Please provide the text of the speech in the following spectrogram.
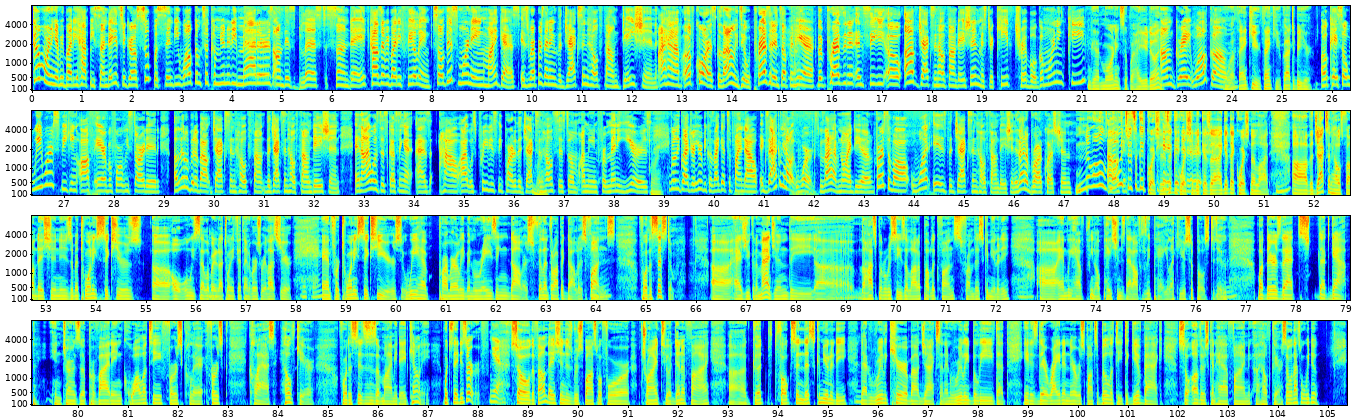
Good morning, everybody. Happy Sunday. It's your girl, Super Cindy. Welcome to Community Matters on this blessed Sunday. How's everybody feeling? So, this morning, my guest is representing the Jackson Health Foundation. I have, of course, because I only deal with presidents up in here, the president and CEO of Jackson Health Foundation, Mr. Keith Tribble. Good morning, Keith. Good morning, Super. How you doing? I'm great. Welcome. well, thank you. Thank you. Glad to be here. Okay, so we were speaking off air before we started a little bit about Jackson Health Found the Jackson Health Foundation, and I was discussing it as how I was previously part of the Jackson Health System. I mean, for many years. Right. Really glad you're here because I get to find out exactly how it works because I have no idea. First of all, what is the Jackson Health Foundation? Is that a broad question? No, no, Oh, okay. it's, it's a good question. It's a good question because uh, I get that question a lot. Mm-hmm. Uh, the Jackson Health Foundation is about 26 years uh, old. We celebrated our 25th anniversary last year. And for 26 years, we have primarily been raising dollars, philanthropic dollars, funds for the system. Uh, as you can imagine, the uh, the hospital receives a lot of public funds from this community, uh, and we have you know patients that obviously pay like you're supposed to do, but there's that that gap in terms of providing quality first cla- first class health care for the citizens of Miami-Dade County, which they deserve. Yes. So the foundation is responsible for trying to identify uh, good folks in this community that really care about Jackson and really believe that it is their right and their responsibility to give back so others can have fine uh, health care. So that's what we do.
